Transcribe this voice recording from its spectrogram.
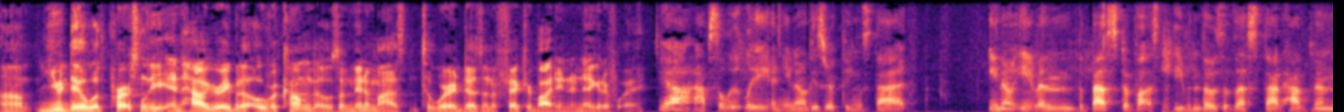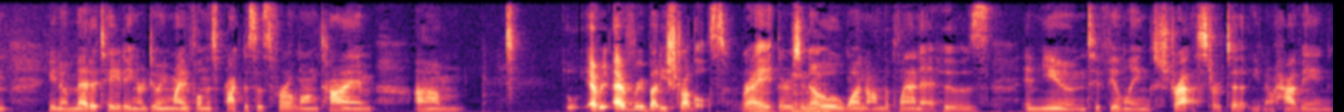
um, you deal with personally and how you're able to overcome those or minimize to where it doesn't affect your body in a negative way yeah absolutely and you know these are things that you know even the best of us even those of us that have been you know meditating or doing mindfulness practices for a long time um, every everybody struggles right mm-hmm. there's no mm-hmm. one on the planet who's immune to feeling stressed or to you know having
